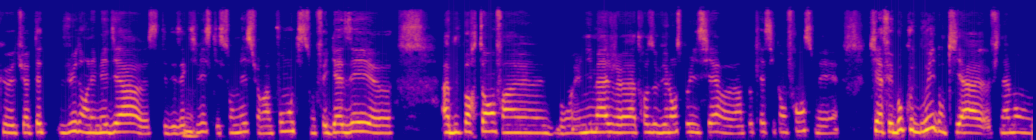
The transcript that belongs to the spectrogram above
que tu as peut-être vu dans les médias. Euh, c'était des mmh. activistes qui sont mis sur un pont, qui sont fait gazer à bout portant. Enfin, bon, une image atroce de violence policière, un peu classique en France, mais qui a fait beaucoup de bruit, donc qui a finalement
